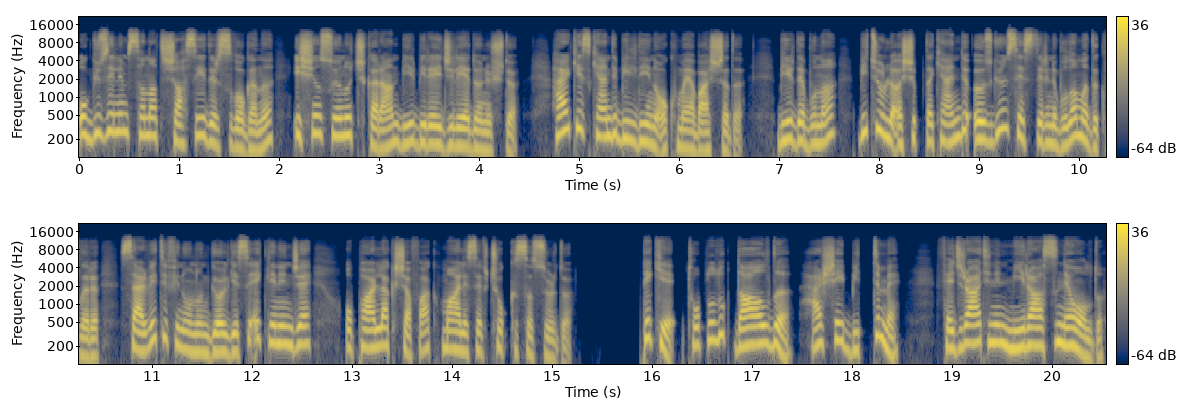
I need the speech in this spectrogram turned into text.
o güzelim sanat şahsidir sloganı işin suyunu çıkaran bir bireyciliğe dönüştü. Herkes kendi bildiğini okumaya başladı. Bir de buna bir türlü aşıp da kendi özgün seslerini bulamadıkları Servet-i Fünun'un gölgesi eklenince o parlak şafak maalesef çok kısa sürdü. Peki topluluk dağıldı, her şey bitti mi? Fecrati'nin mirası ne oldu?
